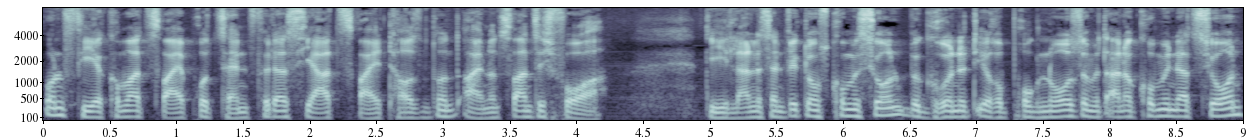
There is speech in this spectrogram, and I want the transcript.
und 4,2 Prozent für das Jahr 2021 vor. Die Landesentwicklungskommission begründet ihre Prognose mit einer Kombination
